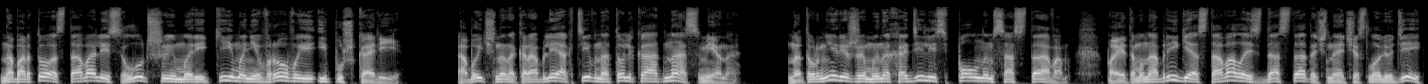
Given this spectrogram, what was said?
На борту оставались лучшие моряки, маневровые и пушкари. Обычно на корабле активна только одна смена. На турнире же мы находились полным составом, поэтому на бриге оставалось достаточное число людей,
